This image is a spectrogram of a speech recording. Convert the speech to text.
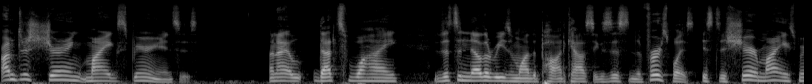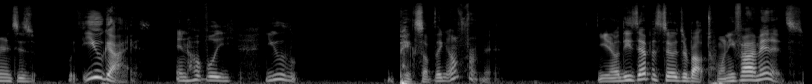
I'm just sharing my experiences, and I that's why that's another reason why the podcast exists in the first place is to share my experiences with you guys and hopefully you pick something up from it. You know, these episodes are about 25 minutes.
